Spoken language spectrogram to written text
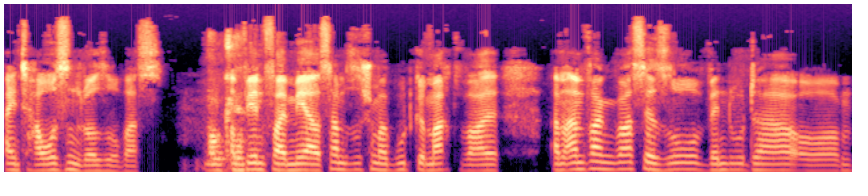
1000 oder sowas. Auf Okay. jeden Fall mehr. Das haben sie schon mal gut gemacht, weil am Anfang war es ja so, wenn du da, ähm,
